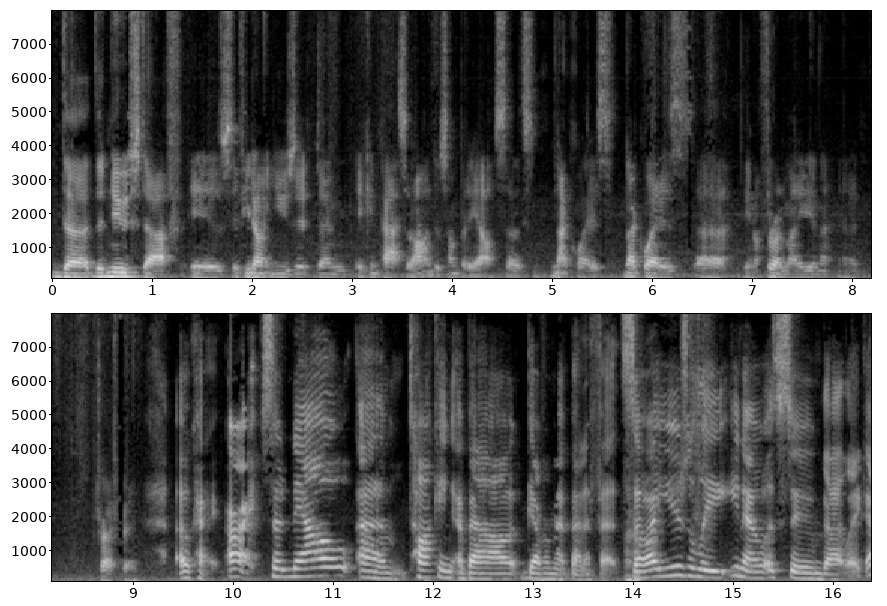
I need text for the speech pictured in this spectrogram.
the the new stuff is if you don't use it, then it can pass it on to somebody else. So it's not quite as not quite as uh, you know throwing money in a, in a trash bin. Okay. All right. So now um, talking about government benefits. Uh-huh. So I usually, you know, assume that like, oh,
